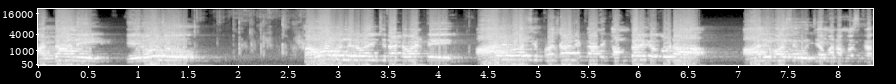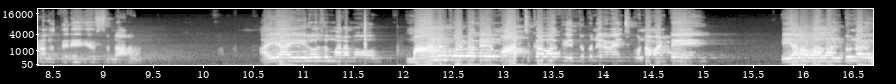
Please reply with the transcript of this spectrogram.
అడ్డాని ఈరోజు కవాతు నిర్వహించినటువంటి ఆదివాసి ప్రజానికానికి అందరికీ కూడా ఆదివాసి ఉద్యమ నమస్కారాలు తెలియజేస్తున్నాను. అయ్యా ఈ రోజు మనము మానుకోటలే మార్చ్ కవాతు ఎందుకు నిర్వహించుకున్నామంటే ఇవాళ వాళ్ళు అంటున్నారు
